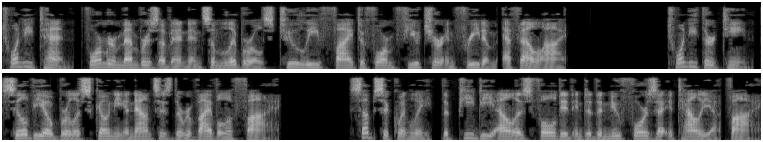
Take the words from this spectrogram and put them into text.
2010, former members of AN and some liberals too leave FI to form Future and Freedom FLI. 2013, Silvio Berlusconi announces the revival of FI. Subsequently, the PDL is folded into the new Forza Italia FI.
